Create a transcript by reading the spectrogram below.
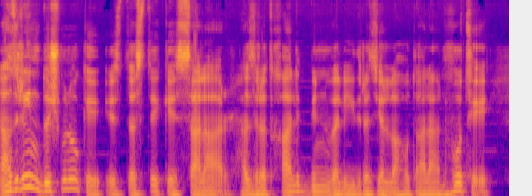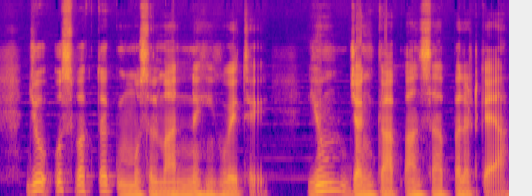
नाजरीन, दुश्मनों के इस दस्ते के सालार हज़रत खालिद बिन वलीद रज़ी अल्लाह तु थे, जो उस वक्त तक मुसलमान नहीं हुए थे। यूँ जंग का पांसा पलट गया।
